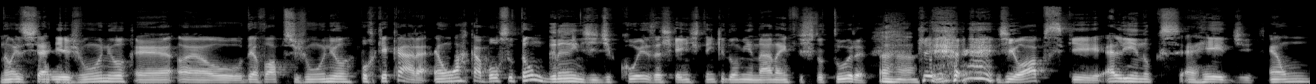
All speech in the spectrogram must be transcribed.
Não existe CRE Júnior, é, é, o DevOps Júnior, porque, cara, é um arcabouço tão grande de coisas que a gente tem que dominar na infraestrutura, uhum. que, de Ops, que é Linux, é rede, é um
